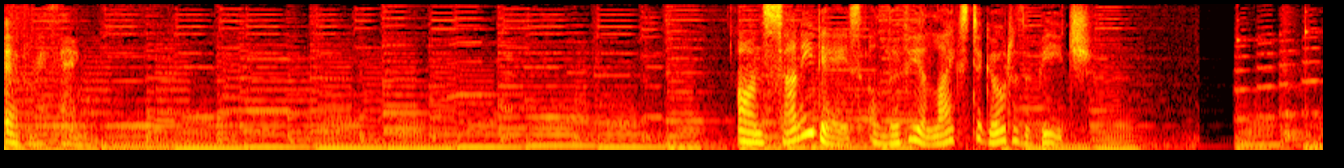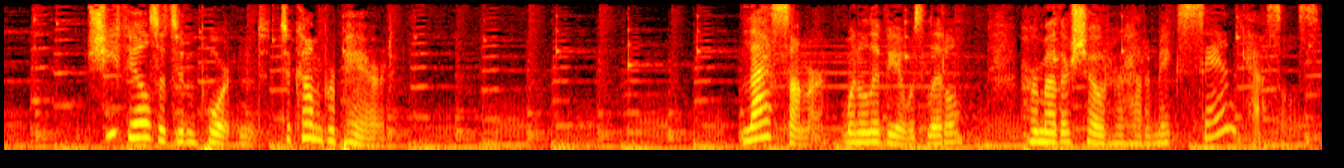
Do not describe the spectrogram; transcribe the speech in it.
everything. On sunny days, Olivia likes to go to the beach. She feels it's important to come prepared. Last summer, when Olivia was little, her mother showed her how to make sandcastles.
